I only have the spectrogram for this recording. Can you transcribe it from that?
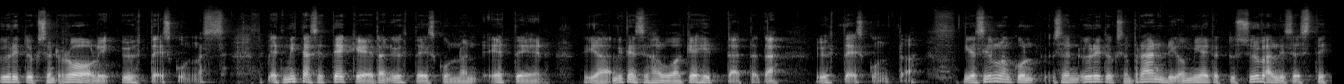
yrityksen rooli yhteiskunnassa. Että mitä se tekee tämän yhteiskunnan eteen ja miten se haluaa kehittää tätä yhteiskuntaa. Ja silloin kun sen yrityksen brändi on mietitty syvällisesti,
